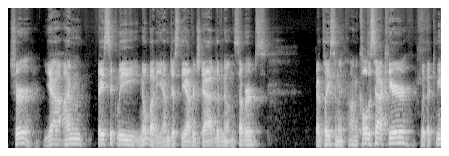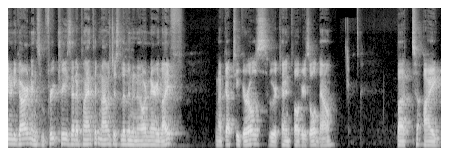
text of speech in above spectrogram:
Sure. Yeah, I'm basically nobody. I'm just the average dad living out in the suburbs. Got a place a, on a cul-de-sac here with a community garden and some fruit trees that I planted, and I was just living an ordinary life. And I've got two girls who are 10 and 12 years old now. But I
